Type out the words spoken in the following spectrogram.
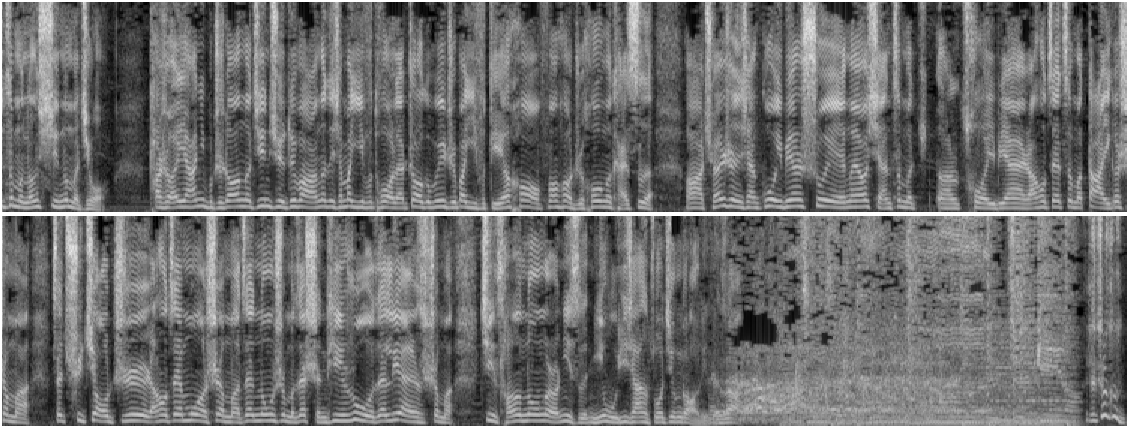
怎么能洗那么久？他说：“哎呀，你不知道，我进去对吧？我得先把衣服脱了，找个位置把衣服叠好，放好之后，我开始啊，全身先过一遍水，我要先怎么呃搓一遍，然后再怎么打一个什么，再去角质，然后再抹什么，再弄什么，再身体乳，再脸什么几层弄。我说你是你屋以前是做净膏的，这是。”这这是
